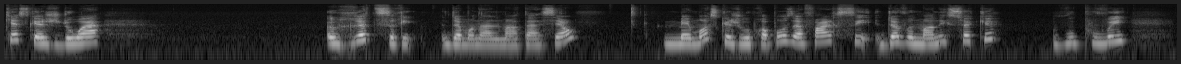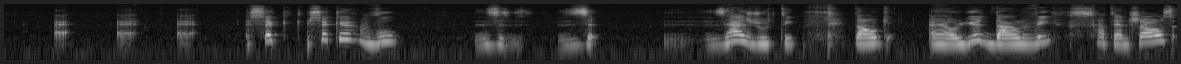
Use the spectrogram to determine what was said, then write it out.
qu'est-ce que je dois retirer de mon alimentation? Mais moi, ce que je vous propose de faire, c'est de vous demander ce que vous pouvez. Euh, euh, ce, que vous ajouter. Donc, euh, au lieu d'enlever certaines choses,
